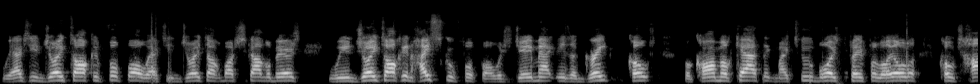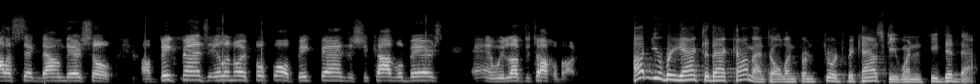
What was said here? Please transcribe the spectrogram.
We actually enjoy talking football. We actually enjoy talking about Chicago Bears. We enjoy talking high school football, which J Mac is a great coach for Carmel Catholic. My two boys play for Loyola, Coach Holecek down there. So, uh, big fans of Illinois football, big fans of Chicago Bears, and we love to talk about it. How did you react to that comment, Olin, from George McCaskey when he did that?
